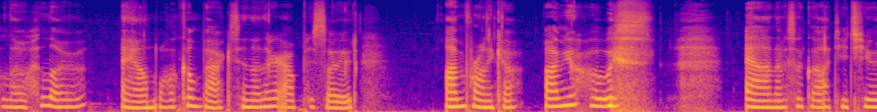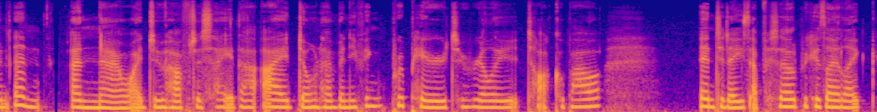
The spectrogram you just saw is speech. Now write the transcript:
Hello, hello, and welcome back to another episode. I'm Veronica, I'm your host, and I'm so glad you tuned in. And now I do have to say that I don't have anything prepared to really talk about in today's episode because I like,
